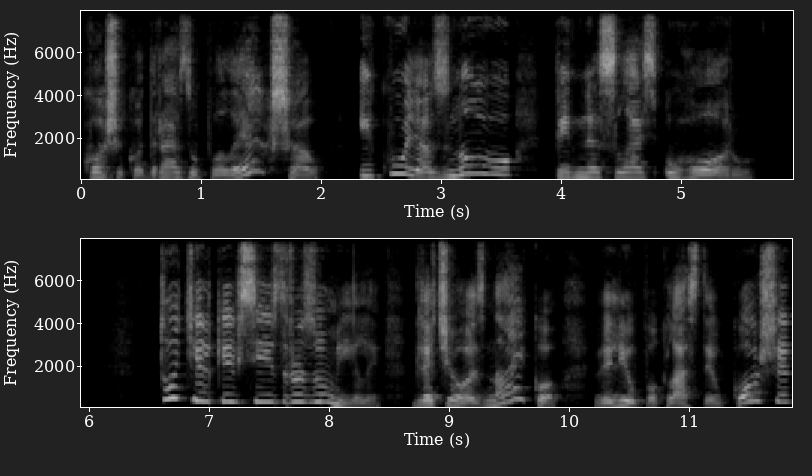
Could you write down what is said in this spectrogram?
Кошик одразу полегшав, і куля знову піднеслась угору. Тут тільки всі зрозуміли, для чого знайко велів покласти в кошик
